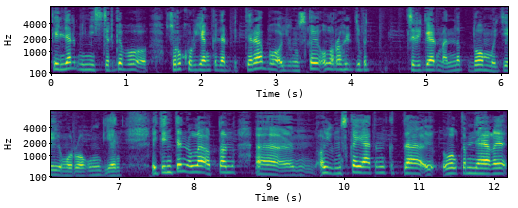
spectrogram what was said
кенлер министрге бу суру курьянкалар биттере бу юнускай олар сиригер маннык дом музей оңорогун диен. Этинтен ыла оттан оюнуска ятын кытта ол кемнәгы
